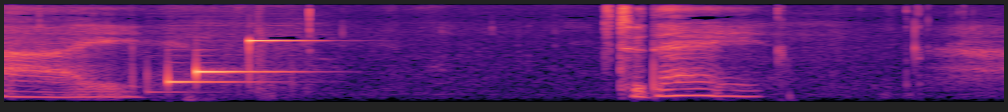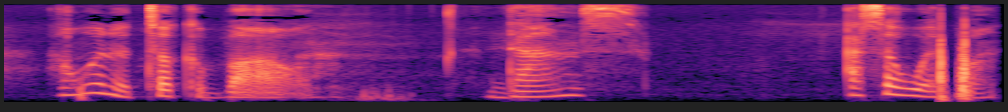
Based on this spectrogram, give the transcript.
Hi. Today, I want to talk about dance as a weapon.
